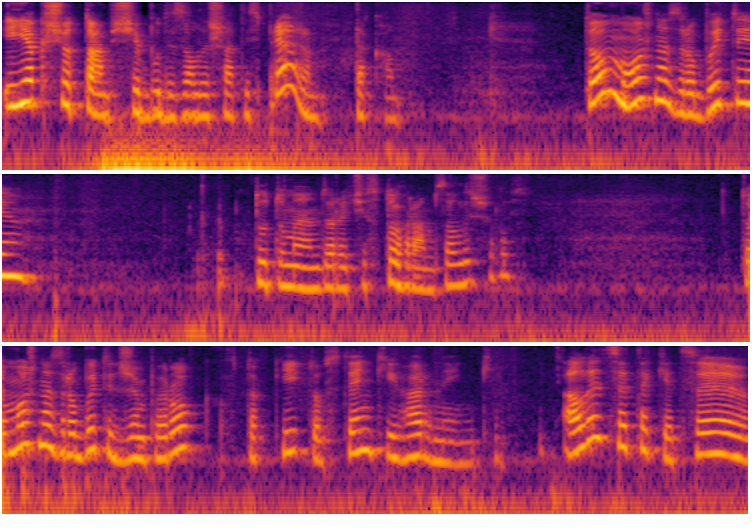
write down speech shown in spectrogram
І якщо там ще буде залишатись пряжа така, то можна зробити. Тут у мене, до речі, 100 грам залишилось. То можна зробити джемперок в такий товстенький, гарненький. Але це таке, це,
